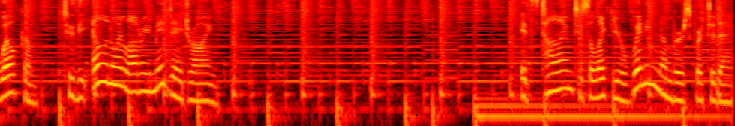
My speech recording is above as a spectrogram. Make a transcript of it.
Welcome to the Illinois Lottery Midday Drawing. It's time to select your winning numbers for today.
